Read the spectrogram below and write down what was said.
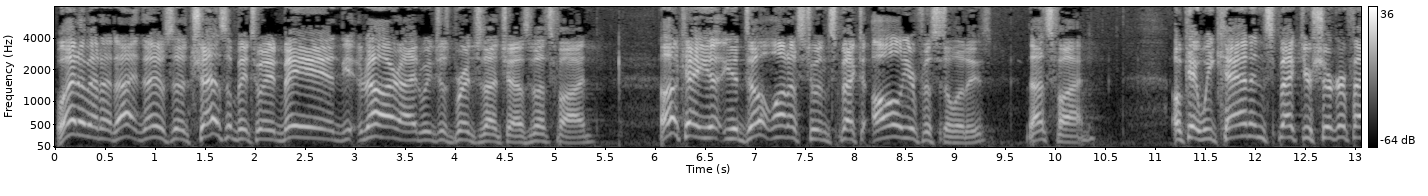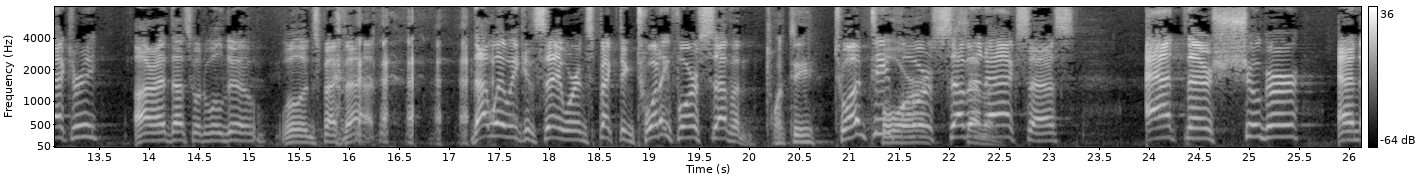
Wait a minute. I, there's a chasm between me and you. No, all right, we just bridged that chasm. That's fine. Okay, you, you don't want us to inspect all your facilities. That's fine. Okay, we can inspect your sugar factory. All right, that's what we'll do. We'll inspect that. that way we can say we're inspecting 24 7. 20. 24 7 7. access at their sugar and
